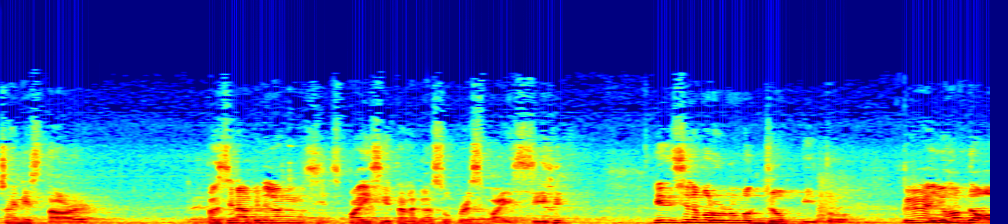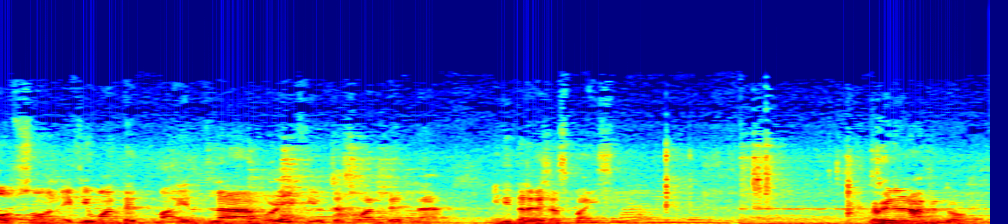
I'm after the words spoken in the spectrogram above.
Chinese Star. Pag sinabi nilang spicy talaga, super spicy. Hindi sila marunong mag-joke dito. Kaya you have the option if you wanted mild lang or if you just wanted na hindi talaga siya spicy. Lagay na natin to.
